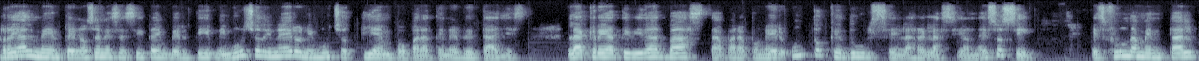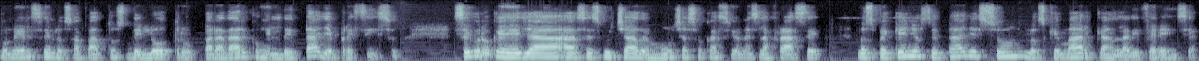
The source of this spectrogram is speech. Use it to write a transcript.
Realmente no se necesita invertir ni mucho dinero ni mucho tiempo para tener detalles. La creatividad basta para poner un toque dulce en la relación. Eso sí, es fundamental ponerse en los zapatos del otro para dar con el detalle preciso. Seguro que ya has escuchado en muchas ocasiones la frase, los pequeños detalles son los que marcan la diferencia.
